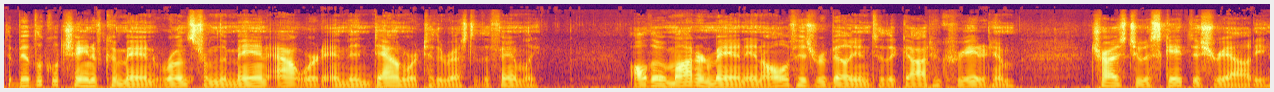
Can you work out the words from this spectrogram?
The biblical chain of command runs from the man outward and then downward to the rest of the family. Although modern man, in all of his rebellion to the God who created him, tries to escape this reality,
